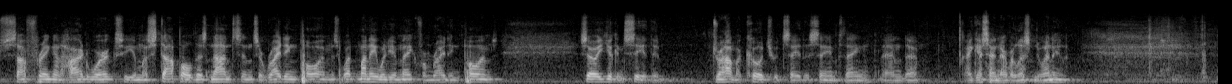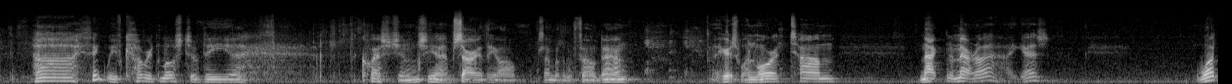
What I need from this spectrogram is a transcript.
suffering and hard work, so you must stop all this nonsense of writing poems. What money will you make from writing poems? So you can see the drama coach would say the same thing, and uh, I guess I never listened to any of them. Uh, I think we've covered most of the. Uh, questions. Yeah, I'm sorry they all, some of them fell down. Here's one more. Tom McNamara, I guess. What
